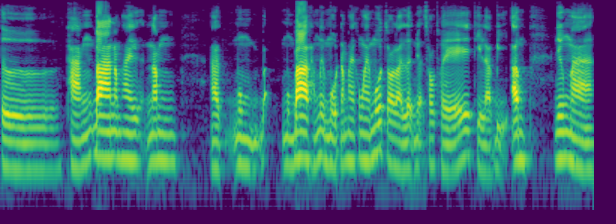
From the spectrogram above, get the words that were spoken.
từ tháng 3 năm 2 năm à, mùng mùng 3 tháng 11 năm 2021 do là lợi nhuận sau thuế thì là bị âm. Nhưng mà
